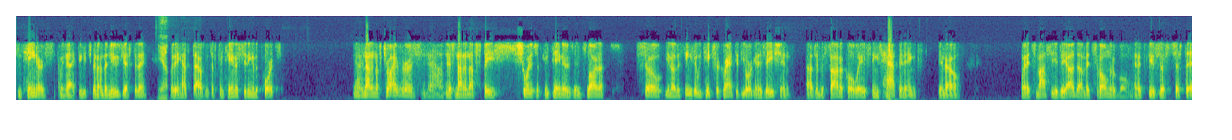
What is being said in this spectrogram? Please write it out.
containers. I mean, I think it's been on the news yesterday, Yeah. where they have thousands of containers sitting in the ports. Not enough drivers. Know, there's not enough space. Shortage of containers in Florida. So you know the things that we take for granted, the organization, uh, the methodical way of things happening. You know, when it's Masi de Adam, it's vulnerable, and it gives us just a,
